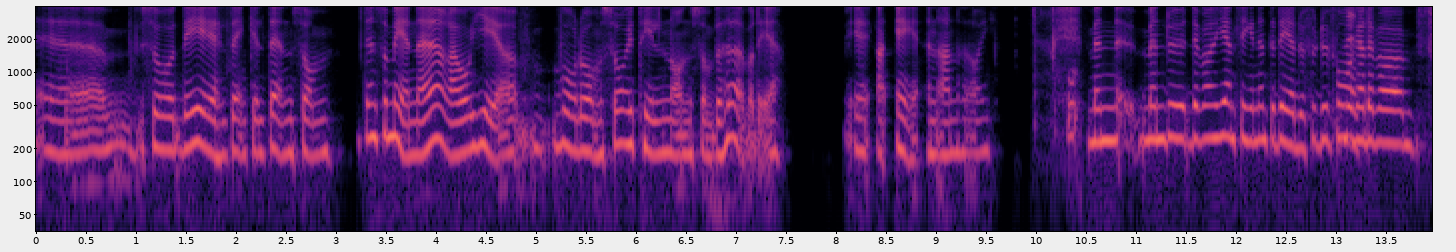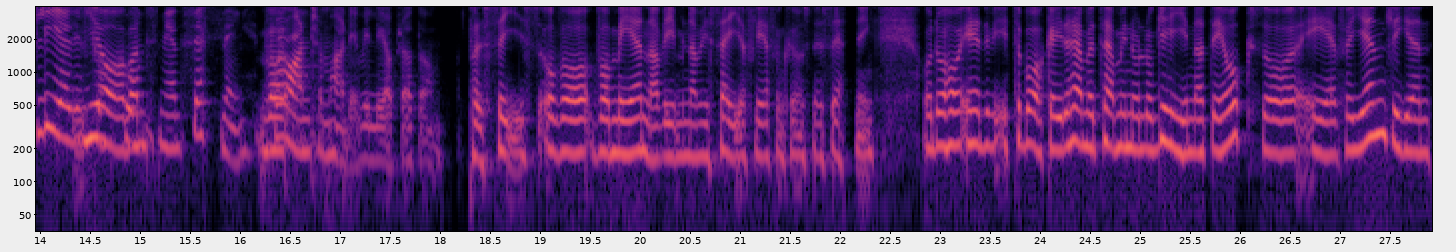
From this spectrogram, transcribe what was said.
Eh, så det är helt enkelt den som, den som är nära och ger vård och omsorg till någon som behöver det, är, är en anhörig. Men, men du, det var egentligen inte det du, du frågade vad... Fler funktionsnedsättning, ja, vad, barn som har det ville jag prata om. Precis, och vad, vad menar vi när vi säger flerfunktionsnedsättning? Och då är vi tillbaka i det här med terminologin, att det också är, för egentligen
